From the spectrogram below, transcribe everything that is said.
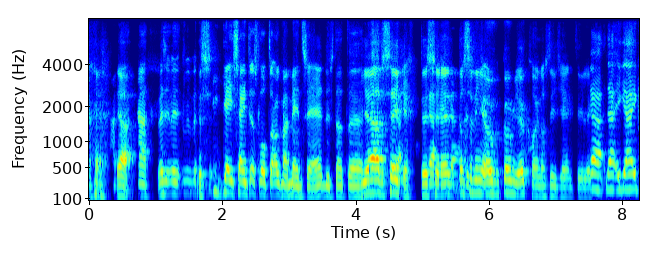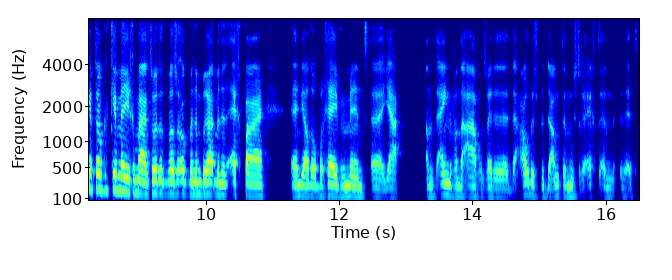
ja. ja dus, DJ's zijn tenslotte ook maar mensen, hè? Dus dat, uh, ja, dat zeker. dus uh, dat soort dingen overkomen je ook gewoon als DJ natuurlijk. Ja, ja, ja, ik heb het ook een keer meegemaakt hoor. Dat was ook met een, met een echtpaar. En die hadden op een gegeven moment, uh, ja, aan het einde van de avond werden de, de ouders bedankt. En moest er echt een, het,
